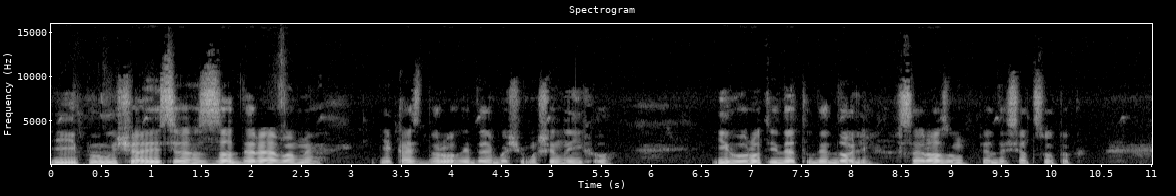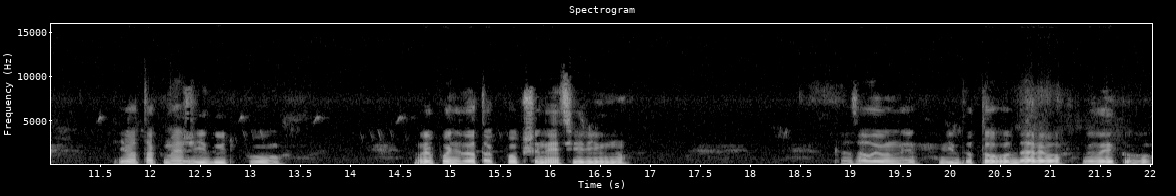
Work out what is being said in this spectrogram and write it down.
І виходить, за деревами якась дорога, де я бачу, машина їхала. І город іде туди далі. Все разом 50 соток. І отак межі йдуть по ви поняли, отак по пшениці рівно. Казали вони від того дерева великого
